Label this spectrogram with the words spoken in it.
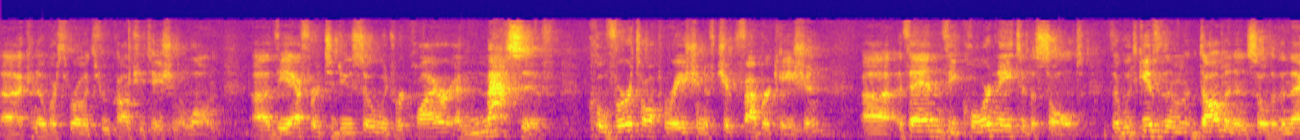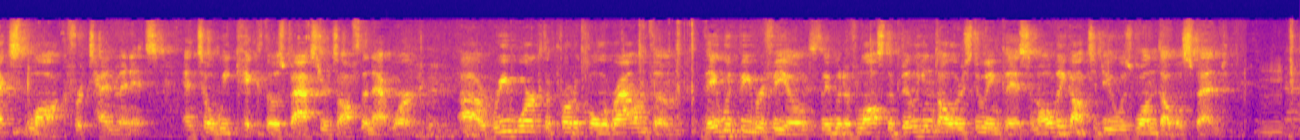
uh, can overthrow it through computation alone. Uh, the effort to do so would require a massive covert operation of chip fabrication, uh, then the coordinated assault that would give them dominance over the next block for 10 minutes until we kick those bastards off the network, uh, rework the protocol around them. They would be revealed. They would have lost a billion dollars doing this, and all they got to do was one double spend.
